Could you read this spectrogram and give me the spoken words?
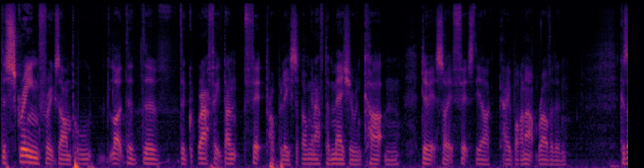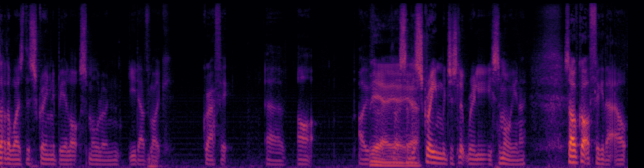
the screen, for example, like the the the graphic don't fit properly, so I'm gonna have to measure and cut and do it so it fits the arcade one up rather than because otherwise the screen would be a lot smaller and you'd have like graphic uh, art over. Yeah, yeah, so yeah. the screen would just look really small, you know. So I've got to figure that out,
